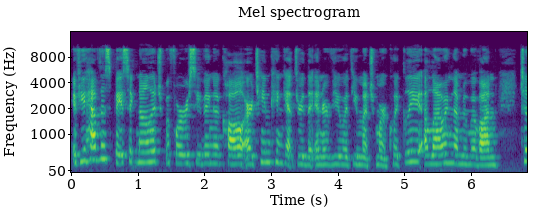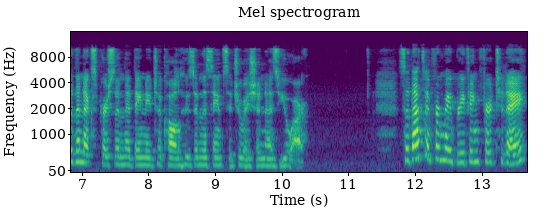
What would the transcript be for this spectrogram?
If you have this basic knowledge before receiving a call, our team can get through the interview with you much more quickly, allowing them to move on to the next person that they need to call who's in the same situation as you are. So that's it for my briefing for today.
